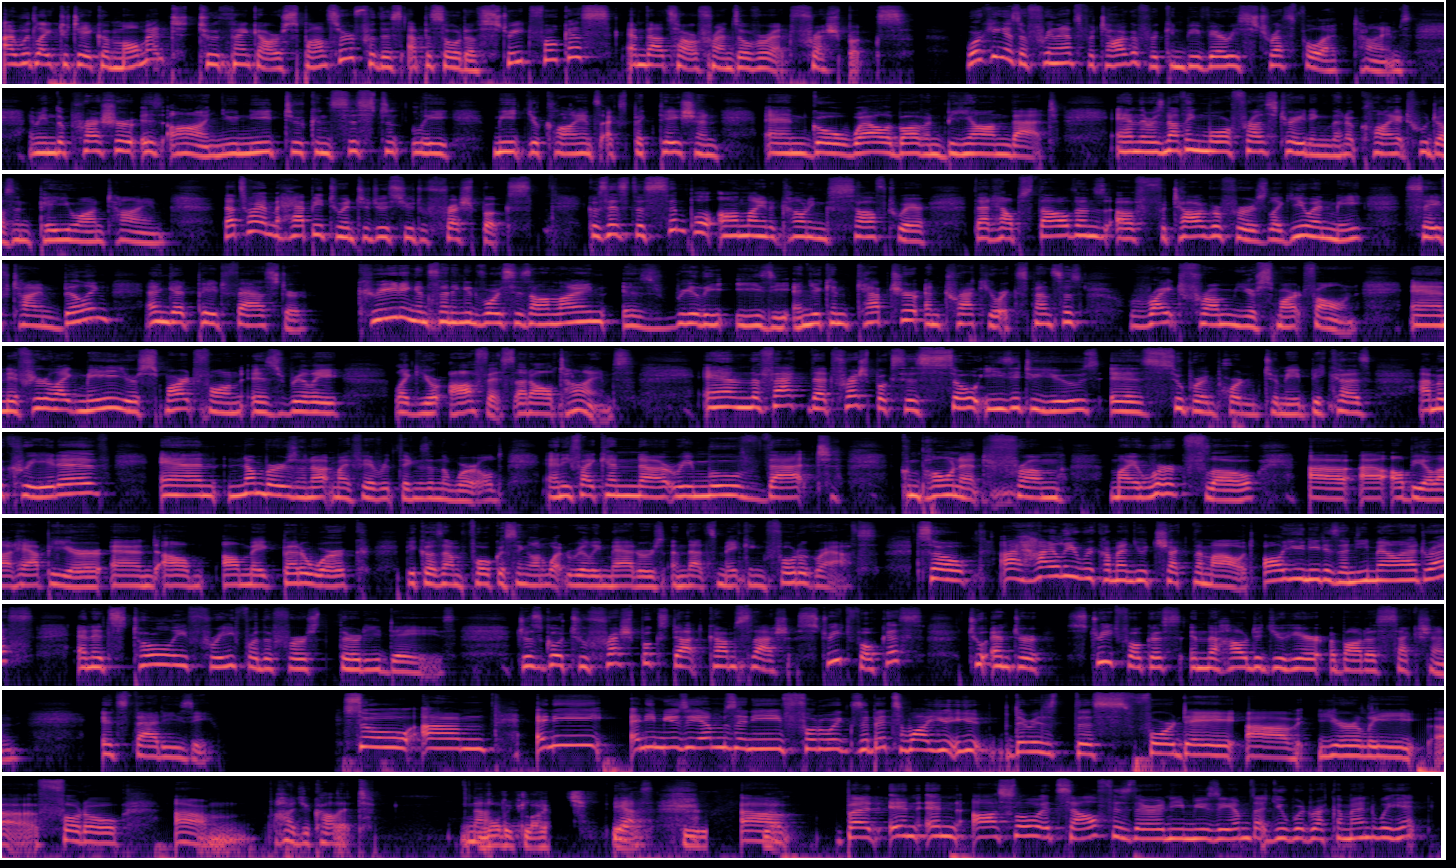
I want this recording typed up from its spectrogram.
I would like to take a moment to thank our sponsor for this episode of Street Focus, and that's our friends over at FreshBooks. Working as a freelance photographer can be very stressful at times. I mean, the pressure is on. You need to consistently meet your client's expectation and go well above and beyond that. And there is nothing more frustrating than a client who doesn't pay you on time. That's why I'm happy to introduce you to FreshBooks, because it's the simple online accounting software that helps thousands of photographers like you and me save time billing and get paid faster. Creating and sending invoices online is really easy and you can capture and track your expenses right from your smartphone. And if you're like me, your smartphone is really like your office at all times. And the fact that FreshBooks is so easy to use is super important to me because I'm a creative and numbers are not my favorite things in the world. And if I can uh, remove that component from my workflow, uh, I'll be a lot happier and I'll, I'll make better work because I'm focusing on what really matters and that's making photographs. So I highly recommend you check them out. All you need is an email address and it's totally free for the first 30 days. Just go to freshbooks.com slash streetfocus to enter street focus in the how did you hear about us section. It's that easy. So, um, any any museums, any photo exhibits? Well, you, you there is this four day uh, yearly uh, photo. Um, how do you call it? Not, Nordic Lights. Yes. Yeah. Uh, yeah. But in in Oslo itself, is there any museum that you would recommend we hit?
